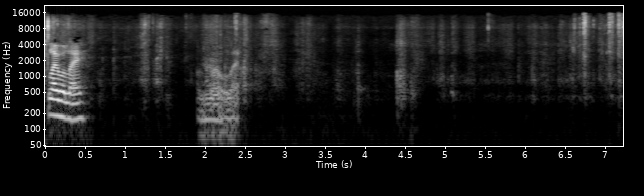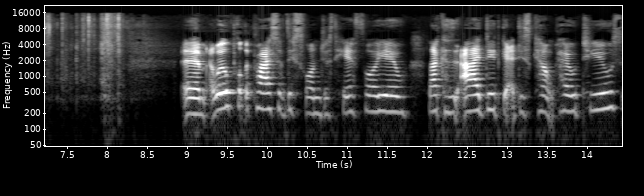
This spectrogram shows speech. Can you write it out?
slowly unroll it. Um, I will put the price of this one just here for you. Like I said, I did get a discount code to use.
